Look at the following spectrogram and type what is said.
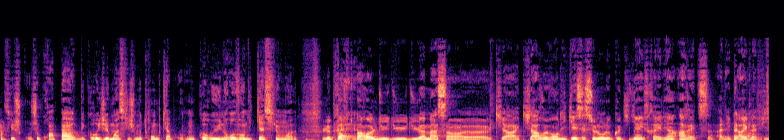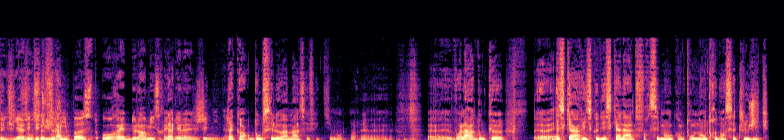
parce que je ne crois pas, mais corrigez-moi si je me trompe, qu'il y a encore eu une revendication. Euh, le porte-parole du, Hamas hein, euh, qui, a, qui, a, revendiqué, c'est selon le quotidien israélien Haaretz, a déclaré que la fusillade était une riposte au raid de l'armée israélienne à Génine. D'accord, donc c'est le Hamas, effectivement. Euh, voilà, donc est-ce qu'il y a un risque d'escalade Forcément, quand on entre dans cette logique.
